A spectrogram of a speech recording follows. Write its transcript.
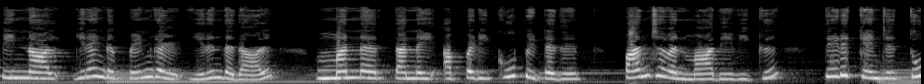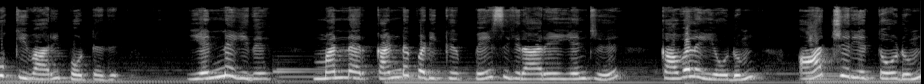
பின்னால் இரண்டு பெண்கள் இருந்ததால் மன்னர் தன்னை அப்படி கூப்பிட்டது பஞ்சவன் மாதேவிக்கு திடுக்கென்று தூக்கி வாரி போட்டது. என்ன இது? மன்னர் கண்டபடிக்கு பேசுகிறாரே என்று கவலையோடும் ஆச்சரியத்தோடும்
